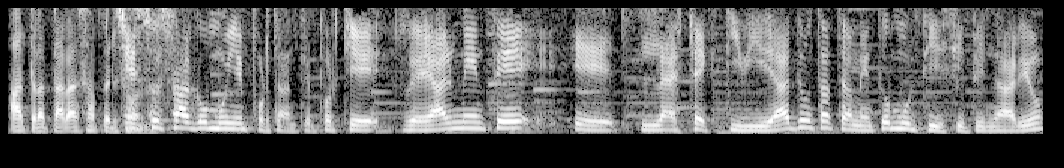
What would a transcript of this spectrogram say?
a tratar a esa persona. Eso es algo muy importante porque realmente eh, la efectividad de un tratamiento multidisciplinario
